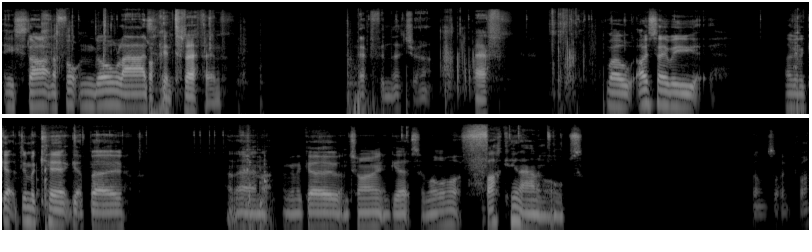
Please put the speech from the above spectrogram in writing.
He's starting to fucking go, lad. Fucking trapping. F in the chat. F. Well, I say we. I'm gonna get do my kit, get a bow, and then I'm gonna go and try and get some more fucking animals. Sounds like fun.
